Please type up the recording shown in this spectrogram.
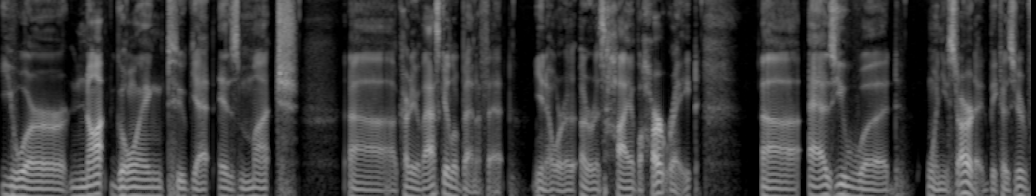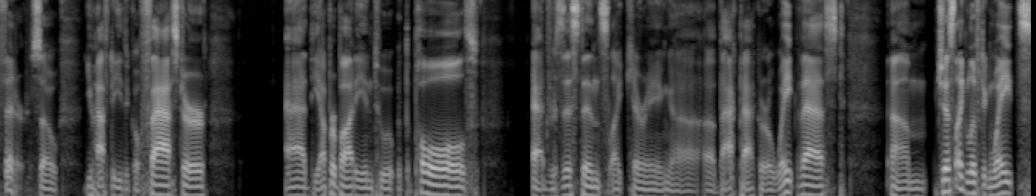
you're not going to get as much uh, cardiovascular benefit, you know, or, or as high of a heart rate uh, as you would when you started because you're fitter. So you have to either go faster, add the upper body into it with the poles, add resistance like carrying a, a backpack or a weight vest. Um, just like lifting weights,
